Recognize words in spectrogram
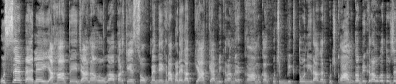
उससे पहले यहाँ पे जाना होगा परचेज शॉप में देखना पड़ेगा क्या क्या बिक रहा, मेरे काम का कुछ बिक तो नहीं रहा। अगर कुछ काम का बिक रहा होगा तो उसे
